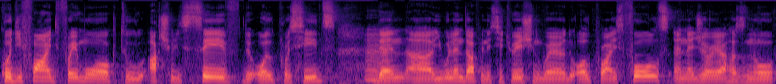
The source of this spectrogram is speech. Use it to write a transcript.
codified framework to actually save the oil proceeds, mm. then uh, you will end up in a situation where the oil price falls and Nigeria has no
